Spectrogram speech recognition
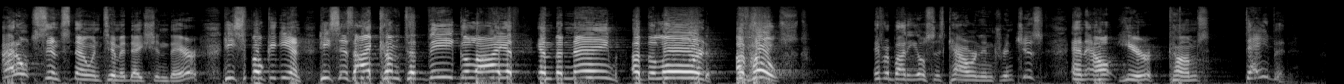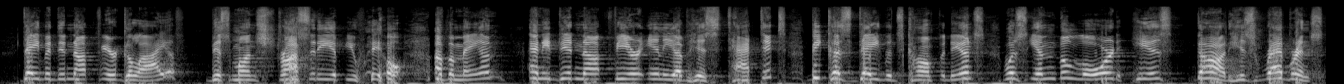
I don't sense no intimidation there. He spoke again. He says, I come to thee, Goliath, in the name of the Lord of hosts. Everybody else is cowering in trenches. And out here comes David. David did not fear Goliath, this monstrosity, if you will, of a man. And he did not fear any of his tactics because David's confidence was in the Lord his God. His reverence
